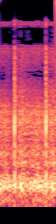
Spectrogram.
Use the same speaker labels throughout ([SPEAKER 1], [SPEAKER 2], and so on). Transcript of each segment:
[SPEAKER 1] Thank you.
